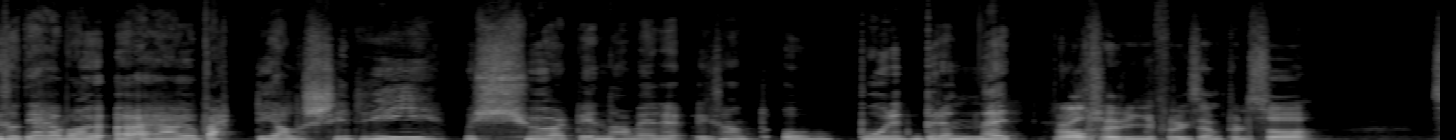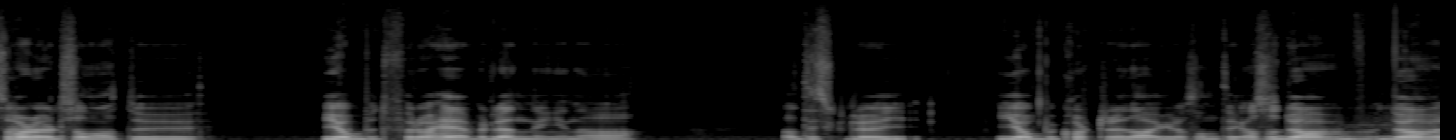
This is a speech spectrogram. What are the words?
jeg, var, jeg har jo vært i Algerie og kjørt innover og boret brønner. I Algerie, for eksempel, så, så var det vel sånn at du jobbet for å heve lønningen, og at de skulle jobbe kortere dager og sånne ting. Altså, du har, du, har,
